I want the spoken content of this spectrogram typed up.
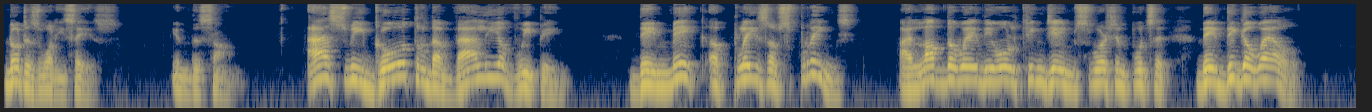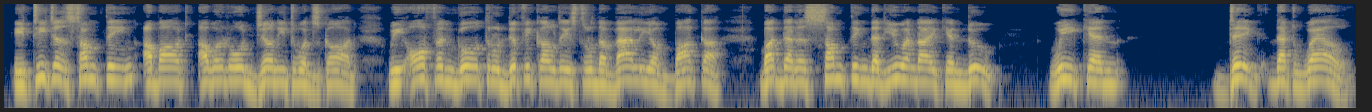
Notice what he says in the psalm. As we go through the valley of weeping, they make a place of springs. I love the way the old King James version puts it. They dig a well. It teaches something about our own journey towards God. We often go through difficulties through the valley of Baca, but there is something that you and I can do. We can dig that well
